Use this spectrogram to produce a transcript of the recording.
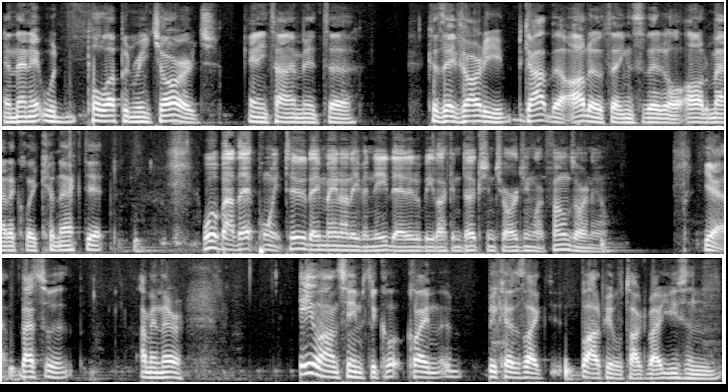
and then it would pull up and recharge anytime it. Uh, because they've already got the auto things that'll automatically connect it. Well, by that point too, they may not even need that. It'll be like induction charging, like phones are now. Yeah, that's what. I mean, there. Elon seems to cl- claim because, like, a lot of people talked about using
